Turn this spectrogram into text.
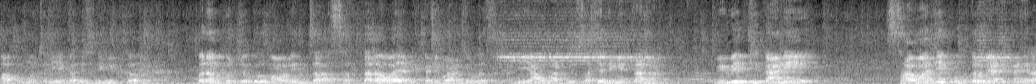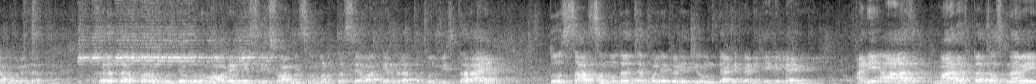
पापमोचनी एकादशी निमित्त परमपूज्य गुरु माऊलींचा सत्तरावा या ठिकाणी वाढदिवस आणि या वाढदिवसाच्या निमित्तानं विविध ठिकाणी सामाजिक उपक्रम या ठिकाणी राबवले जातात. खरं तर परमपूज्य गुरु माऊलींनी श्री स्वामी समर्थ सेवा केंद्राचा जो विस्तार आहे तो सात समुद्राच्या पलीकडे घेऊन त्या ठिकाणी गेलेला आहे आणि आज महाराष्ट्रातच नव्हे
